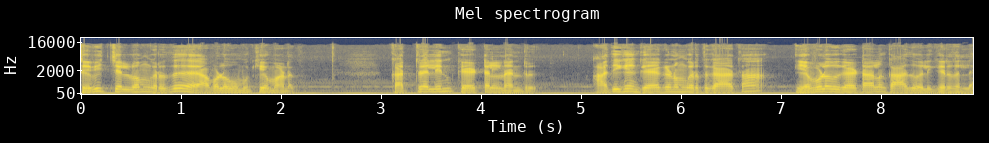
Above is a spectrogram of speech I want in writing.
செவிச்செல்வம்ங்கிறது அவ்வளவு முக்கியமானது. கற்றலின் கேட்டல் நன்று. அதிகம் கேட்கணுங்கிறதுக்காக தான் எவ்வளவு கேட்டாலும் காது வலிக்கிறதில்ல.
